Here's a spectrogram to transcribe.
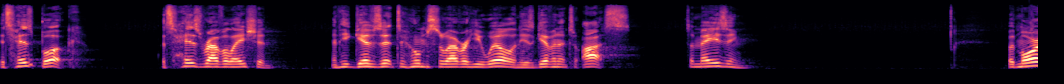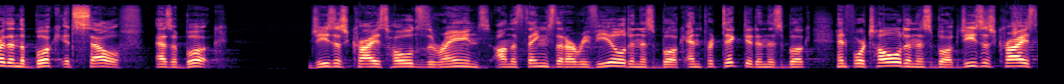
It's His book, it's His revelation, and He gives it to whomsoever He will, and He's given it to us. It's amazing. But more than the book itself as a book, Jesus Christ holds the reins on the things that are revealed in this book and predicted in this book and foretold in this book. Jesus Christ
